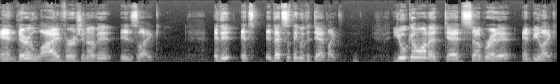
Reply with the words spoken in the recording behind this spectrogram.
and their live version of it is like it it's that's the thing with the dead like you'll go on a dead subreddit and be like,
